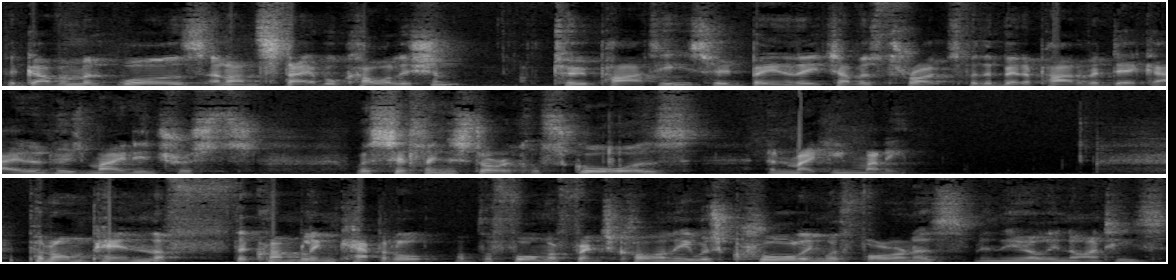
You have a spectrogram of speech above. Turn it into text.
The government was an unstable coalition of two parties who'd been at each other's throats for the better part of a decade and whose main interests were settling historical scores and making money. Phnom Penh, the, the crumbling capital of the former French colony, was crawling with foreigners in the early 90s.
